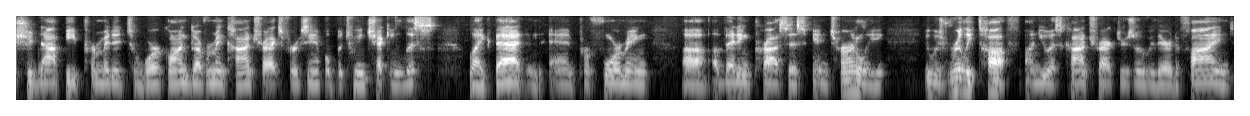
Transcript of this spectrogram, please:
should not be permitted to work on government contracts, for example, between checking lists like that and, and performing uh, a vetting process internally. It was really tough on US contractors over there to find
